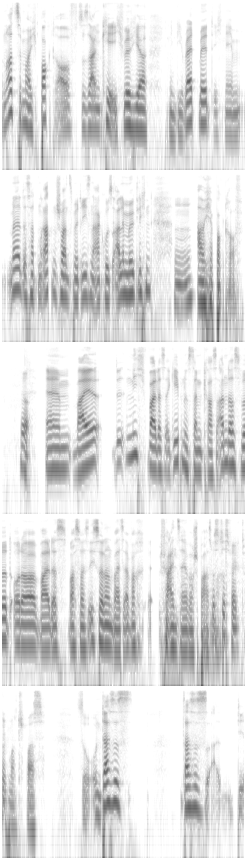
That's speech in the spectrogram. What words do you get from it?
Und trotzdem habe ich Bock drauf zu sagen, okay, ich will hier, ich nehme die Red mit, ich nehme, ne, das hat einen Rattenschwanz mit riesen Akkus, alle möglichen, Mhm. aber ich habe Bock drauf. Ja. Ähm, weil, nicht weil das Ergebnis dann krass anders wird oder weil das, was weiß ich, sondern weil es einfach für einen selber Spaß Das, macht. das Werkzeug macht Spaß. So, und das ist, das ist, die,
